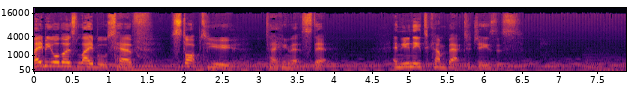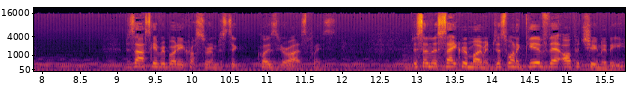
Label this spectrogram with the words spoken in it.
Maybe all those labels have stopped you taking that step, and you need to come back to Jesus. Just ask everybody across the room just to close your eyes, please. Just in this sacred moment, just want to give that opportunity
